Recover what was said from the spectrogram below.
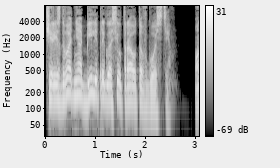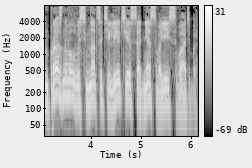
Через два дня Билли пригласил Траута в гости. Он праздновал 18-летие со дня своей свадьбы.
